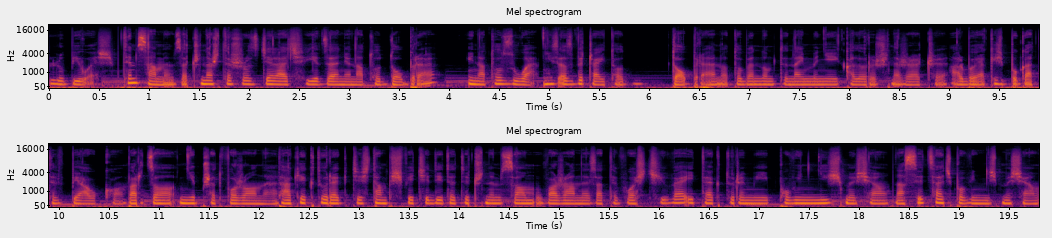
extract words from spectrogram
lubiłeś. Tym samym zaczynasz też rozdzielać jedzenie na to dobre i na to złe. I zazwyczaj to dobre, no to będą te najmniej kaloryczne rzeczy, albo jakieś bogate w białko, bardzo nieprzetworzone, takie, które gdzieś tam w świecie dietetycznym są uważane za te właściwe i te, którymi powinniśmy się nasycać, powinniśmy się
